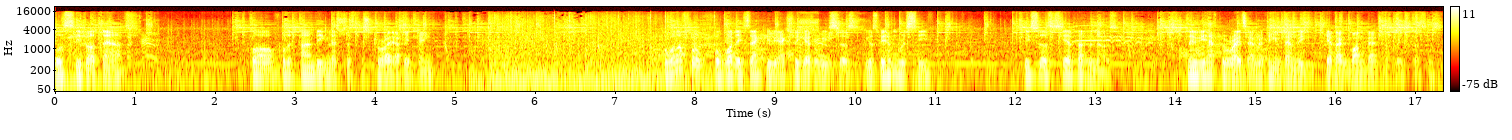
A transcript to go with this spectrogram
We'll see about that. For, for the time being, let's just destroy everything. I wonder for, for what exactly we actually get resources, because we haven't received resources yet, but who knows. Maybe we have to raise everything and then we get like one batch of resources.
